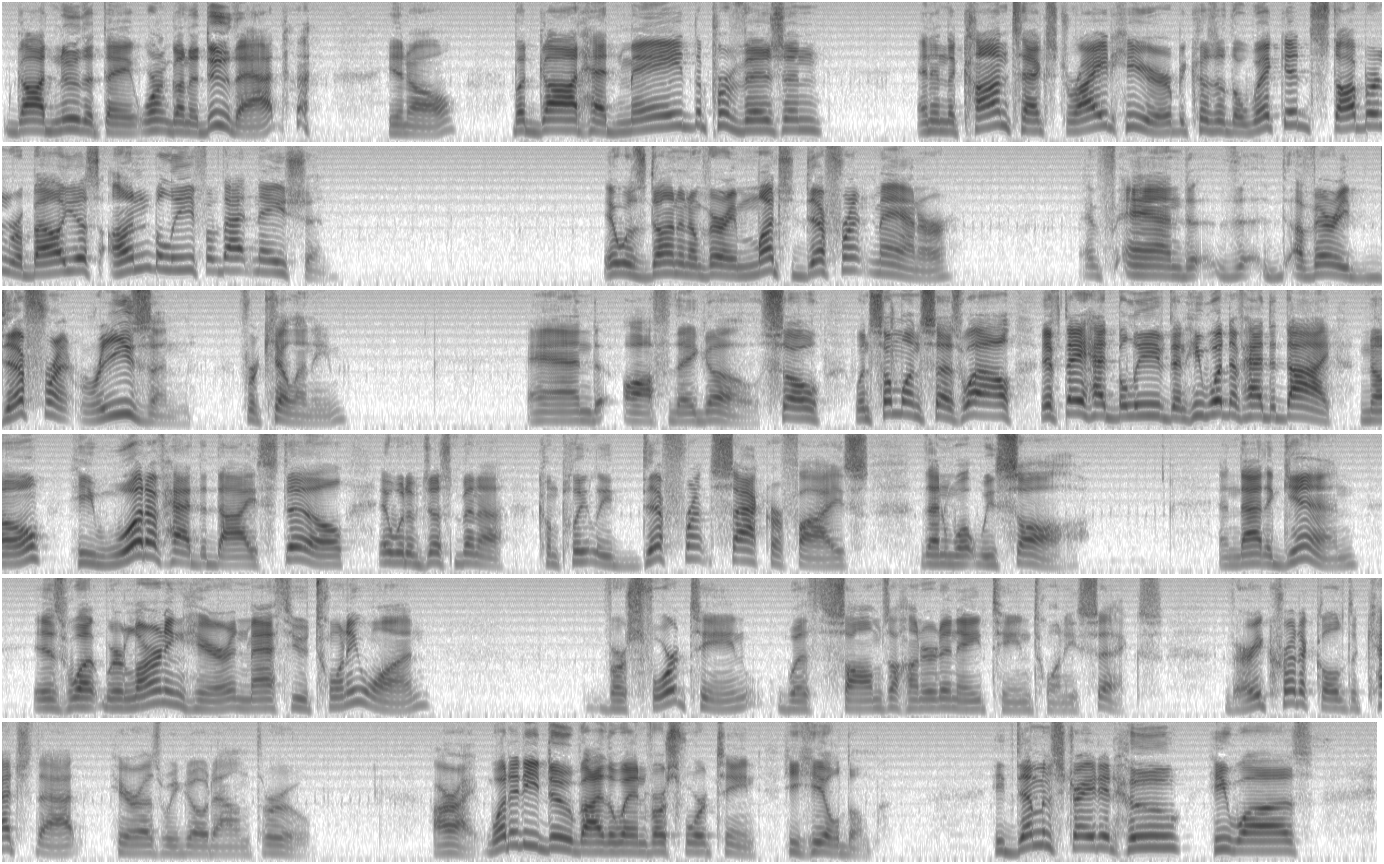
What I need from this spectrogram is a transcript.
God knew that they weren't going to do that, you know, but God had made the provision. And in the context right here, because of the wicked, stubborn, rebellious unbelief of that nation, it was done in a very much different manner and a very different reason for killing him. And off they go. So, when someone says, well, if they had believed, then he wouldn't have had to die. No, he would have had to die still. It would have just been a completely different sacrifice than what we saw. And that, again, is what we're learning here in Matthew 21, verse 14, with Psalms 118, 26. Very critical to catch that here as we go down through. All right. What did he do, by the way, in verse 14? He healed them. He demonstrated who he was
